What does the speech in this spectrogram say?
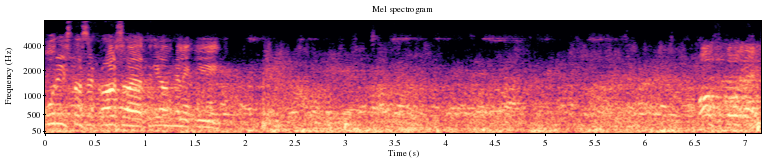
purista se kasa ja triangeli kiinni. Posture.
